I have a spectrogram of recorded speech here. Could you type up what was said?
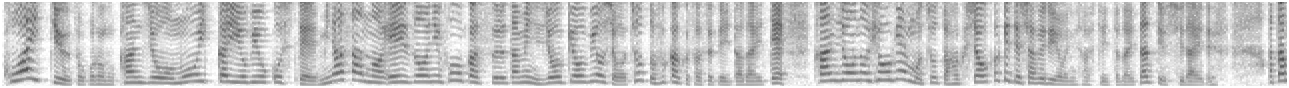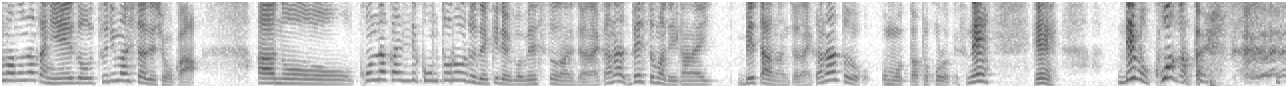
怖いっていうところの感情をもう一回呼び起こして、皆さんの映像にフォーカスするために状況描写をちょっと深くさせていただいて、感情の表現もちょっと拍車をかけて喋るようにさせていただいたっていう次第です。頭の中に映像映りましたでしょうか？あのこんな感じでコントロールできればベストなんじゃないかな、ベストまでいかない、ベターなんじゃないかなと思ったところですね。ええ。でも怖かったです。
